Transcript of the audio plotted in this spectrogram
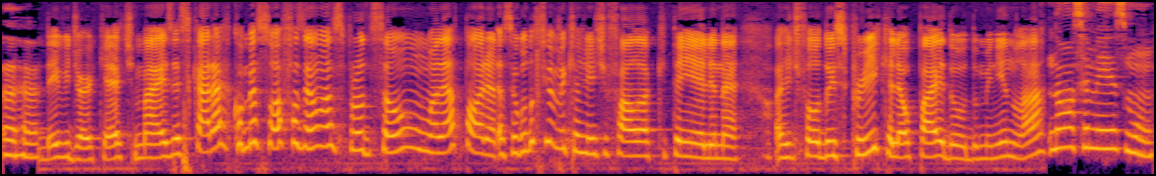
Aham. David Arquette. Mas esse cara começou a fazer umas produção aleatória. É o segundo filme que a gente fala que tem ele, né? A gente falou do Spree, que ele é o pai do, do menino lá, Nossa, é mesmo.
